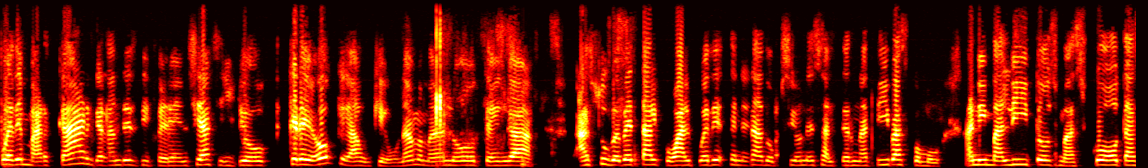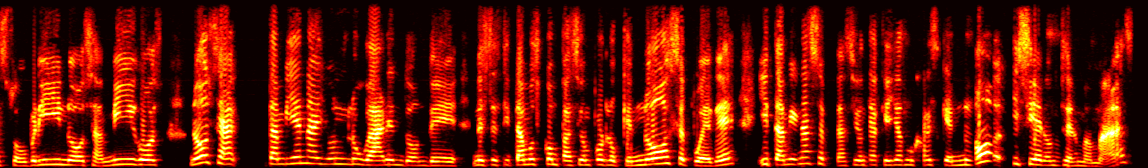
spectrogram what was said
puede marcar grandes diferencias y yo creo que aunque una mamá no tenga a su bebé tal cual, puede tener adopciones alternativas como animalitos, mascotas, sobrinos, amigos, ¿no? O sea, también hay un lugar en donde necesitamos compasión por lo que no se puede y también aceptación de aquellas mujeres que no quisieron ser mamás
